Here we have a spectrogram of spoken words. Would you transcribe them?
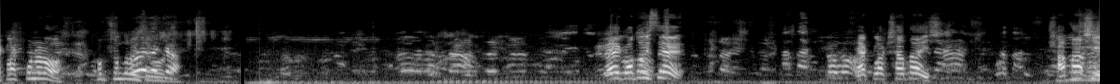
এক লাখ পনেরো। খুব সুন্দর হয়েছে। এই কত হয়েছে এক লাখ সাতাইশ। সাতাশি।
